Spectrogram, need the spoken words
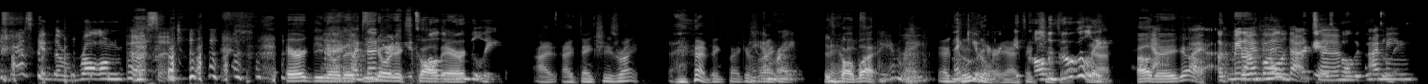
You're asking the wrong person. Eric, do you know that? Do you know what it's, called, a Eric? googly. I, I think she's right. I think Bec I is am right. right. It's called what? I am right. Uh, Thank you, Eric. yeah, It's called a she's right. googly. Oh, Yeah, there you go. I, I A mean, I've curveball in heard that. cricket is called a I googly. mean,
